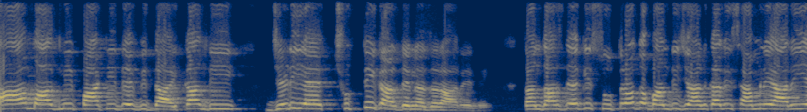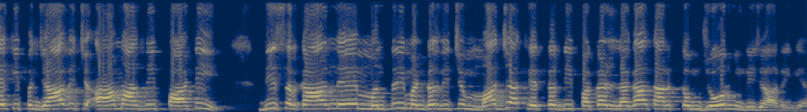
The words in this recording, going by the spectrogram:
ਆਮ ਆਦਮੀ ਪਾਰਟੀ ਦੇ ਵਿਧਾਇਕਾਂ ਦੀ ਜਿਹੜੀ ਹੈ ਛੁੱਟੀ ਕਰਦੇ ਨਜ਼ਰ ਆ ਰਹੇ ਨੇ। ਤੁਹਾਨੂੰ ਦੱਸਦੇ ਹਾਂ ਕਿ ਸੂਤਰਾਂ ਤੋਂ ਬੰਦੀ ਜਾਣਕਾਰੀ ਸਾਹਮਣੇ ਆ ਰਹੀ ਹੈ ਕਿ ਪੰਜਾਬ ਵਿੱਚ ਆਮ ਆਦਮੀ ਪਾਰਟੀ ਦੀ ਸਰਕਾਰ ਨੇ ਮੰਤਰੀ ਮੰਡਲ ਵਿੱਚ ਮਾਝਾ ਖੇਤਰ ਦੀ ਪਕੜ ਲਗਾਤਾਰ ਕਮਜ਼ੋਰ ਹੁੰਦੀ ਜਾ ਰਹੀ ਹੈ।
